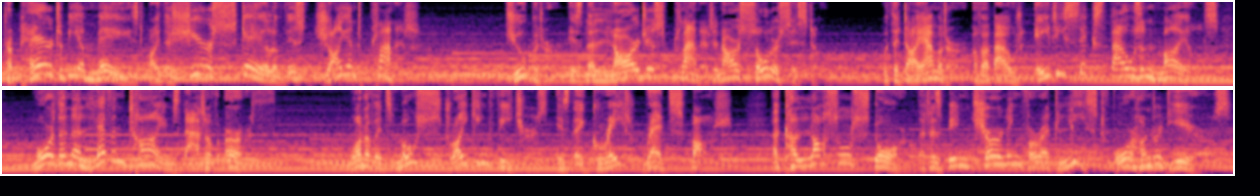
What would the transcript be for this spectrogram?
prepare to be amazed by the sheer scale of this giant planet. Jupiter is the largest planet in our solar system, with a diameter of about 86,000 miles, more than 11 times that of Earth. One of its most striking features is the Great Red Spot, a colossal storm that has been churning for at least 400 years.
